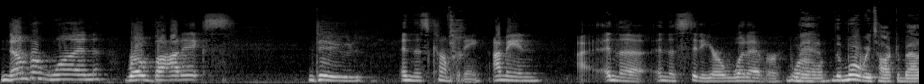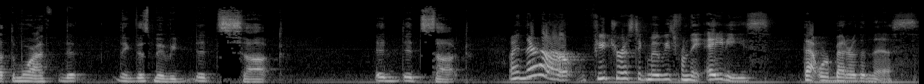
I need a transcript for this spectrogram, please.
number one robotics dude in this company. I mean, in the in the city or whatever world. Man, the more we talk about it, the more I th- think this movie it sucked. It it sucked. I mean, there are futuristic movies from the '80s that were better than this.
